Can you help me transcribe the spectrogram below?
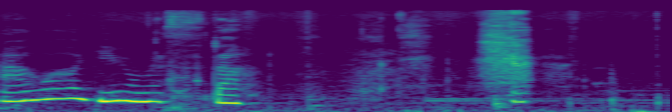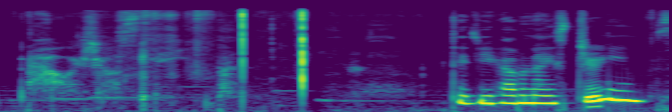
How are you, mister? How was your sleep? Did you have nice dreams?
